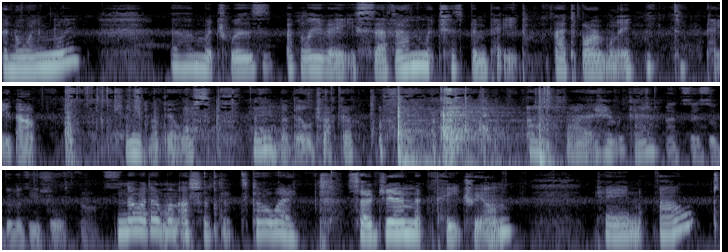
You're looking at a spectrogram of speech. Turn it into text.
annoyingly um, which was, I believe, 87, which has been paid. I had to borrow money to pay that. I need my bills. I need my bill tracker. Oh, right, here we go. Accessibility shortcuts. No, I don't want Ashley to, go away. So, gym Patreon came out,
